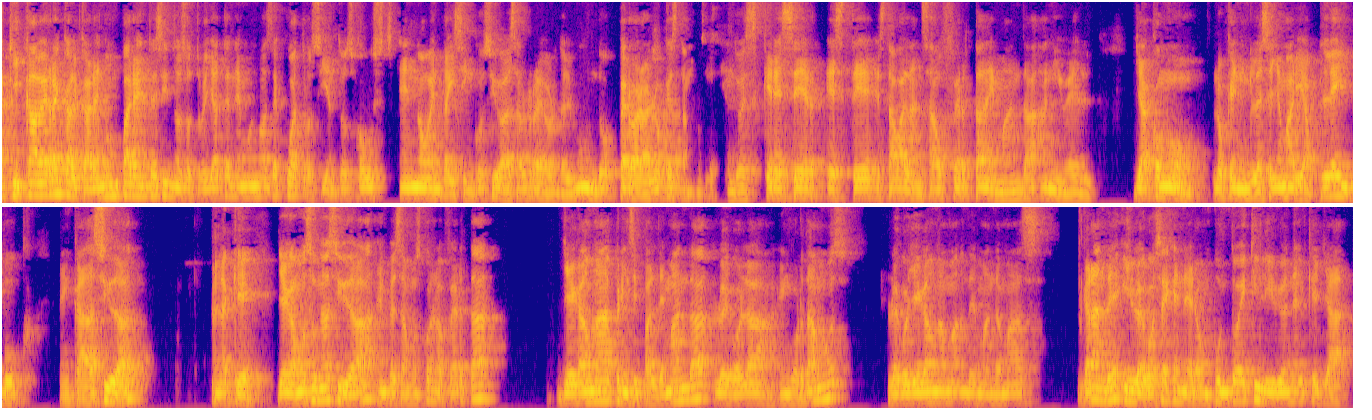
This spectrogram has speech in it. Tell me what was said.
Aquí cabe recalcar en un paréntesis, nosotros ya tenemos más de 400 hosts en 95 ciudades alrededor del mundo, pero ahora lo que estamos haciendo es crecer este, esta balanza oferta-demanda a nivel ya como lo que en inglés se llamaría playbook en cada ciudad, en la que llegamos a una ciudad, empezamos con la oferta, llega una principal demanda, luego la engordamos, luego llega una demanda más grande y luego se genera un punto de equilibrio en el que ya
